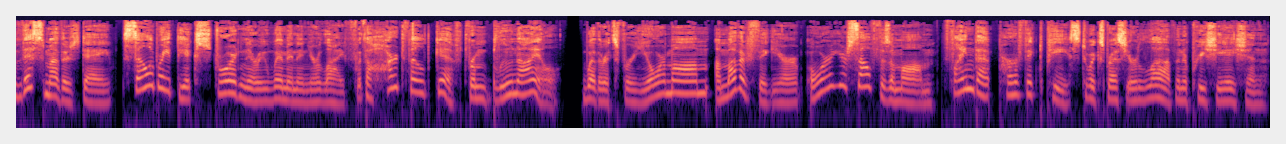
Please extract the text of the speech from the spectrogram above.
This Mother's Day, celebrate the extraordinary women in your life with a heartfelt gift from Blue Nile. Whether it's for your mom, a mother figure, or yourself as a mom, find that perfect piece to express your love and appreciation.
